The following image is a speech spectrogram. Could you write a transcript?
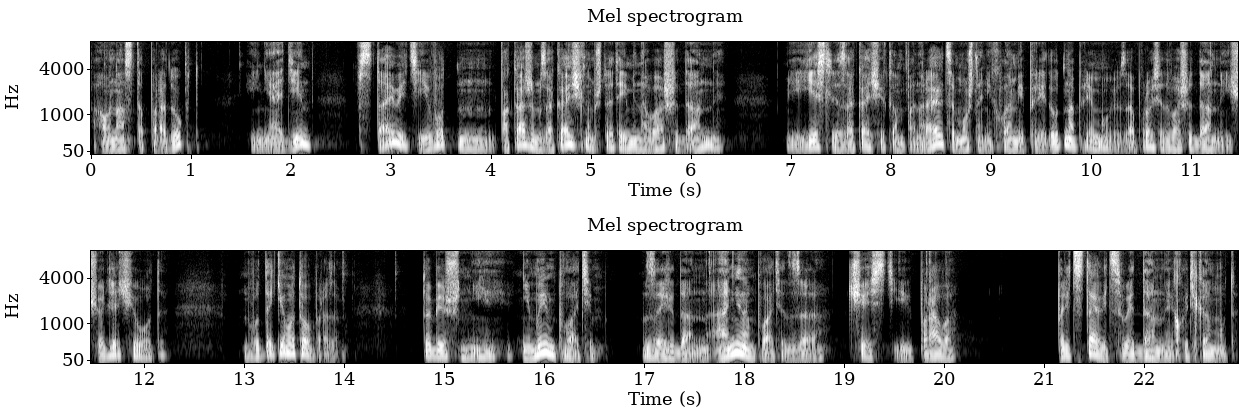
а у нас-то продукт, и не один, вставить, и вот покажем заказчикам, что это именно ваши данные. И если заказчикам понравится, может, они к вам и придут напрямую, запросят ваши данные еще для чего-то. Вот таким вот образом. То бишь, не, не мы им платим за их данные, они нам платят за честь и право представить свои данные хоть кому-то.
